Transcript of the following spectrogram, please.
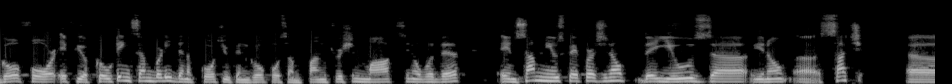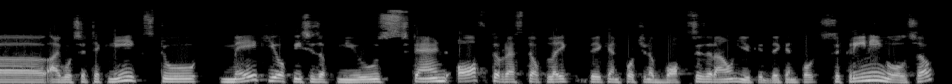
go for, if you're quoting somebody, then of course you can go for some punctuation marks, you know, over there. In some newspapers, you know, they use, uh, you know, uh, such, uh, I would say techniques to make your pieces of news stand off the rest of, like, they can put, you know, boxes around, you can, they can put screening also.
